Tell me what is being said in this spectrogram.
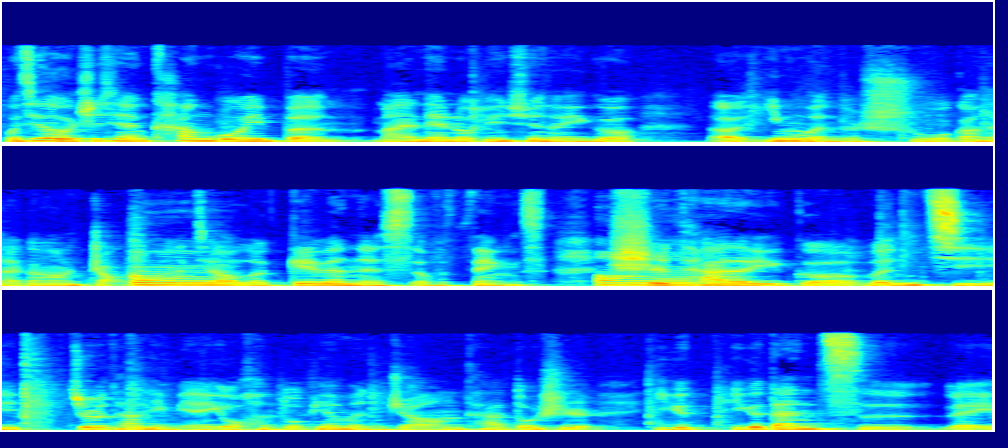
我记得我之前看过一本玛丽莲·罗宾逊的一个。呃，英文的书，我刚才刚刚找出来，叫《The Givenness of Things》，是它的一个文集，就是它里面有很多篇文章，它都是一个一个单词为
